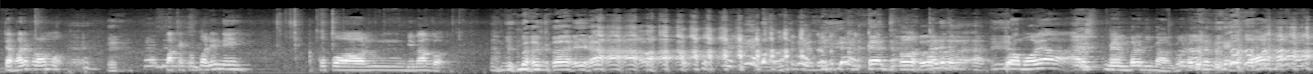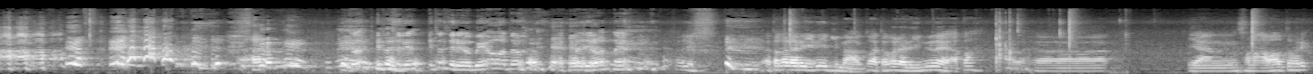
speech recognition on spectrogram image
tiap hari promo. Pakai kupon ini. Kupon Bimago. Bimago ya ada tuh promonya harus member Bimago nanti dapat kupon. Itu itu dari itu dari LBO tuh. Belajar online atau kan dari ini Bimago atau kan dari ini lah ya, apa? Eh, yang sama awal tuh Rick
